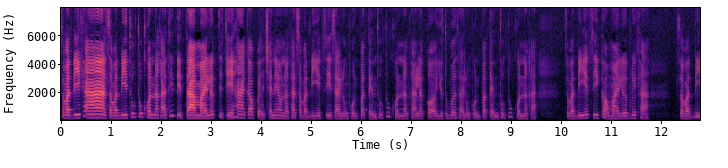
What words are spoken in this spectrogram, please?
สวัสดีค่ะ สวัสดีทุกๆ คนนะคะ ที่ติดตาม My Love JJ 598 Channel นลนะคะ สวัสดี FC สายลุงพลป้าแตนทุกๆ คนนะคะ แล้วก็ยูทูบเบอร์สายลุงพลป้าแตนทุกๆ คนนะคะ สวัสดี FC เก่า My Love ด้วยค่ะ สวัสดี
